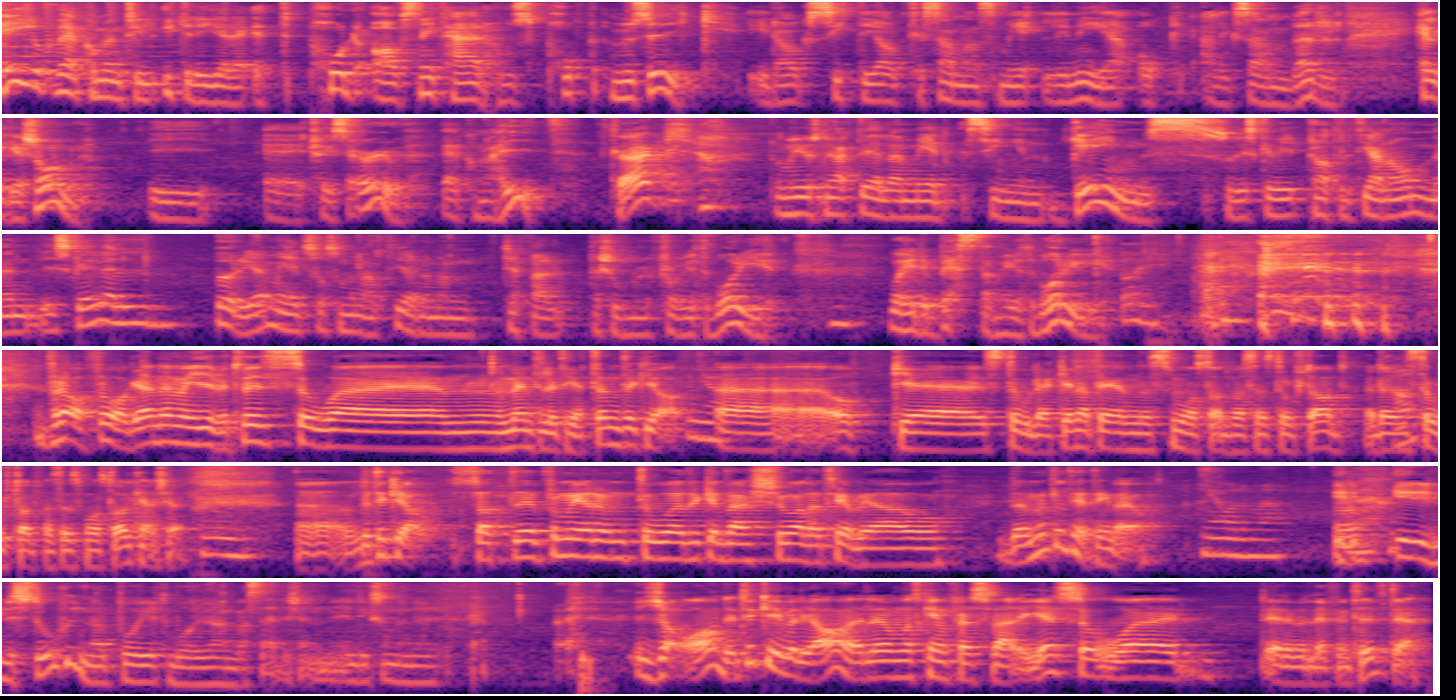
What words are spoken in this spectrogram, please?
Hej och välkommen till ytterligare ett poddavsnitt här hos Popmusik. Idag sitter jag tillsammans med Linnea och Alexander Helgersson i eh, Tracer Irv. Välkomna hit! Tack! De är just nu aktuella med singeln Games, så det ska vi prata lite grann om. Men vi ska väl börja med så som man alltid gör när man träffar personer från Göteborg. Vad är det bästa med Göteborg? Oj. Bra fråga. Nej, men givetvis så äh, mentaliteten tycker jag. Ja. Äh, och äh, storleken att det är en småstad fast en storstad. Eller en Ja. storstad fast en småstad kanske. Äh, det tycker jag. Så att äh, promenera runt och dricka bärs och alla är trevliga och den mentaliteten gillar jag. Jag håller med. Är, det, är det stor skillnad på Göteborg och andra städer? Känner ni? Liksom, eller? Ja, det tycker väl jag. Eller om man ska jämföra Sverige så äh, är det väl definitivt det.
